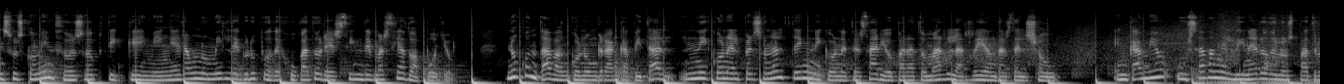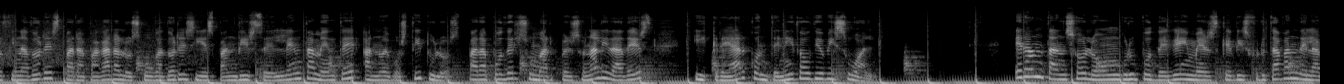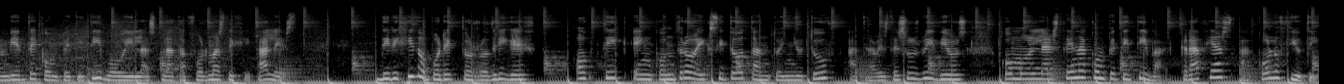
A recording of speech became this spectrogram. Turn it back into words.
En sus comienzos, Optic Gaming era un humilde grupo de jugadores sin demasiado apoyo. No contaban con un gran capital, ni con el personal técnico necesario para tomar las riendas del show. En cambio, usaban el dinero de los patrocinadores para pagar a los jugadores y expandirse lentamente a nuevos títulos, para poder sumar personalidades y crear contenido audiovisual. Eran tan solo un grupo de gamers que disfrutaban del ambiente competitivo y las plataformas digitales. Dirigido por Héctor Rodríguez, Optic encontró éxito tanto en YouTube a través de sus vídeos como en la escena competitiva gracias a Call of Duty.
